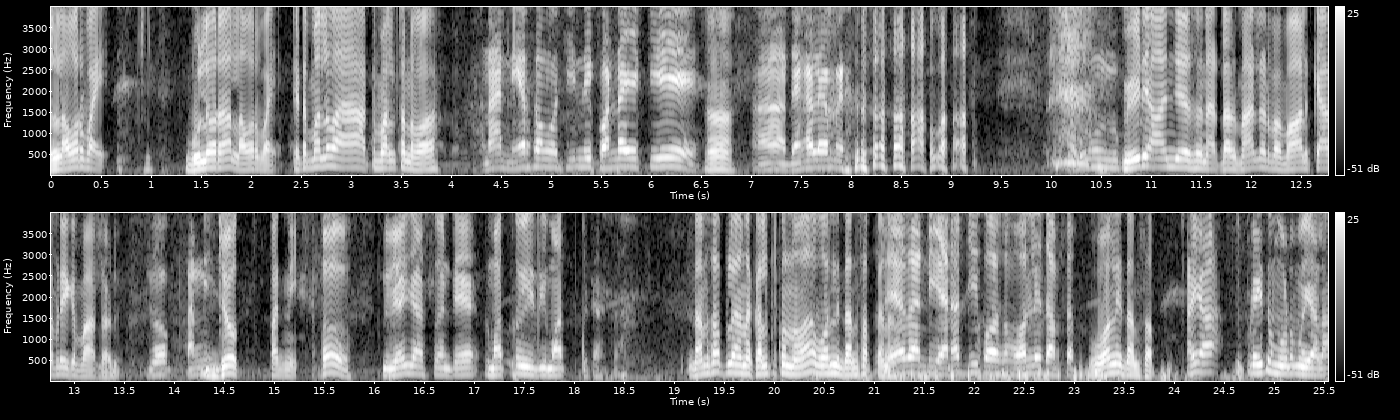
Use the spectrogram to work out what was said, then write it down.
Lover boy. బులోరా లవర్ బాయ్. ఎట మళ్ళవా? అట్ట మళ్ళతున్నావా? నా నీరసం వచ్చింది కొండ ఎక్కి. దెంగలేమ. వీడియో ఆన్ చేసుకుని అట్లా మాట్లాడు వాళ్ళు కామెడీగా మాట్లాడు. జోక్ అన్ని జోక్ పన్ని. ఓ నువ్వేం చేస్తావు అంటే మొత్తం ఇది మొత్తం పెట్టేస్తా. ధనసప్లో ఏమైనా కలుపుకున్నావా? ఓన్లీ ధనసప్పేనా లేదండి ఎనర్జీ కోసం ఓన్లీ థమ్స్అప్ ఓన్లీ ధనసప్ అయ్యా ఇప్పుడైతే మూట మొయ్యాలా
